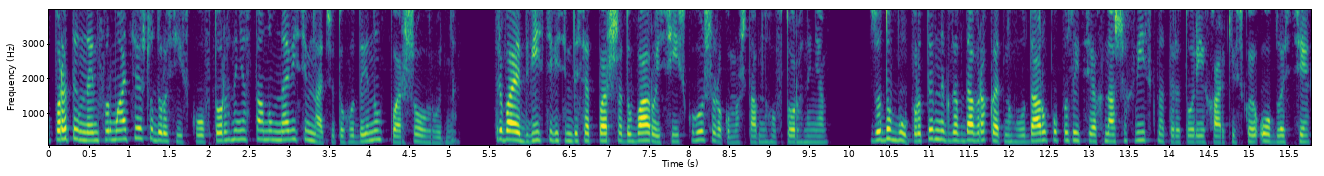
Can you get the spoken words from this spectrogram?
Оперативна інформація щодо російського вторгнення станом на 18 годину 1 грудня. Триває 281-ша доба російського широкомасштабного вторгнення. За добу противник завдав ракетного удару по позиціях наших військ на території Харківської області,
